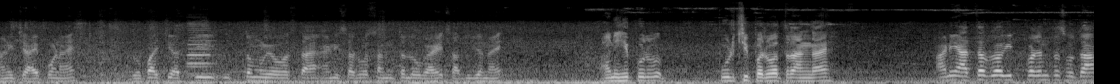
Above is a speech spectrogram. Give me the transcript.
आणि चाय पण आहे. झोपायची अति उत्तम व्यवस्था आहे आणि सर्व संत लोक आहेत साधूजन आहे आणि ही पूर्व पुढची पर्वतरांग आहे. आणि आता ब्लॉग इथपर्यंतच होता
